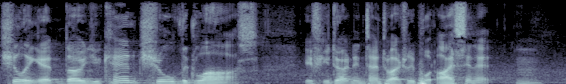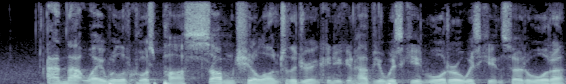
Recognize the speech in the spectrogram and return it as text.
chilling it. Though you can chill the glass if you don't intend to actually put ice in it, hmm. and that way will of course pass some chill onto the drink, and you can have your whiskey and water or whiskey and soda water.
